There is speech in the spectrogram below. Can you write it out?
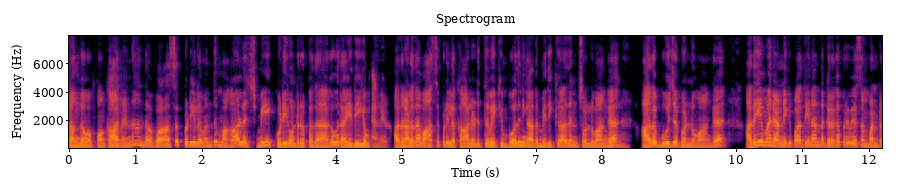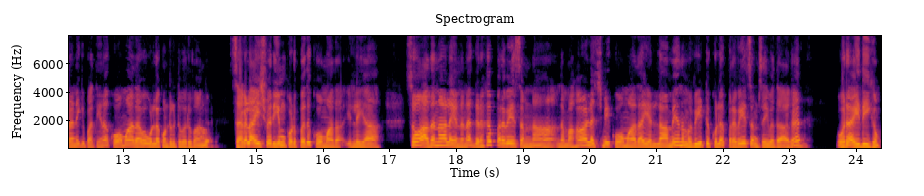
தங்கம் வைப்போம். காரணம் என்ன? அந்த வாசப்படியில வந்து மகாலட்சுமி குடிகொண்டிருப்பதாக ஒரு ஐதீகம். அதனாலதான் வாசப்படியில கால் எடுத்து வைக்கும்போது நீங்க அதை மிதிக்காதுன்னு சொல்லுவாங்க. அதை பூஜை பண்ணுவாங்க. அதே மாதிரி அன்னைக்கு பாத்தீங்கன்னா அந்த கிரகப்பிரவேசம் பண்ற அன்னைக்கு பாத்தீங்கன்னா கோமாதாவை உள்ள கொண்டுகிட்டு வருவாங்க. சகல ஐஸ்வர்யம் கொடுப்பது கோமாதா இல்லையா? ஸோ அதனால என்னன்னா கிரக பிரவேசம்னா அந்த மகாலட்சுமி கோமாதா எல்லாமே நம்ம வீட்டுக்குள்ள பிரவேசம் செய்வதாக. ஒரு ஐதீகம்.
